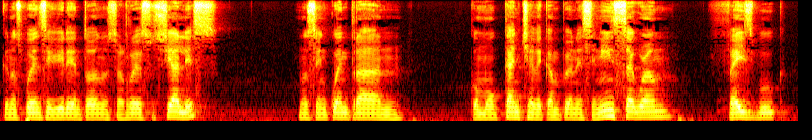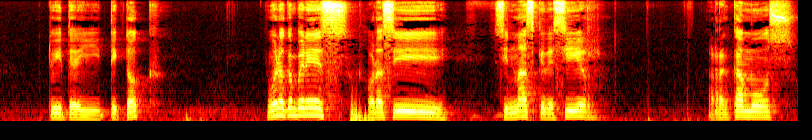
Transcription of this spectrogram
que nos pueden seguir en todas nuestras redes sociales. Nos encuentran como Cancha de Campeones en Instagram, Facebook, Twitter y TikTok. Y bueno, campeones, ahora sí, sin más que decir, arrancamos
